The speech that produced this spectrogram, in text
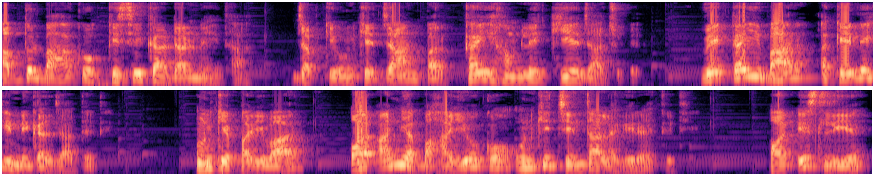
अब्दुल बहा को किसी का डर नहीं था, जबकि उनके जान पर कई हमले किए जा चुके वे कई बार अकेले ही निकल जाते थे। उनके परिवार और अन्य बहाइयों को उनकी चिंता लगी रहती थी। और इसलिए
